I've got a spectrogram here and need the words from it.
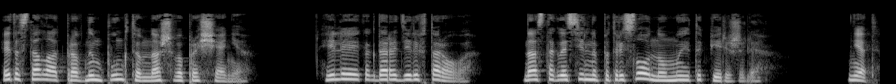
Это стало отправным пунктом нашего прощания. Или когда родили второго. Нас тогда сильно потрясло, но мы это пережили. Нет,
